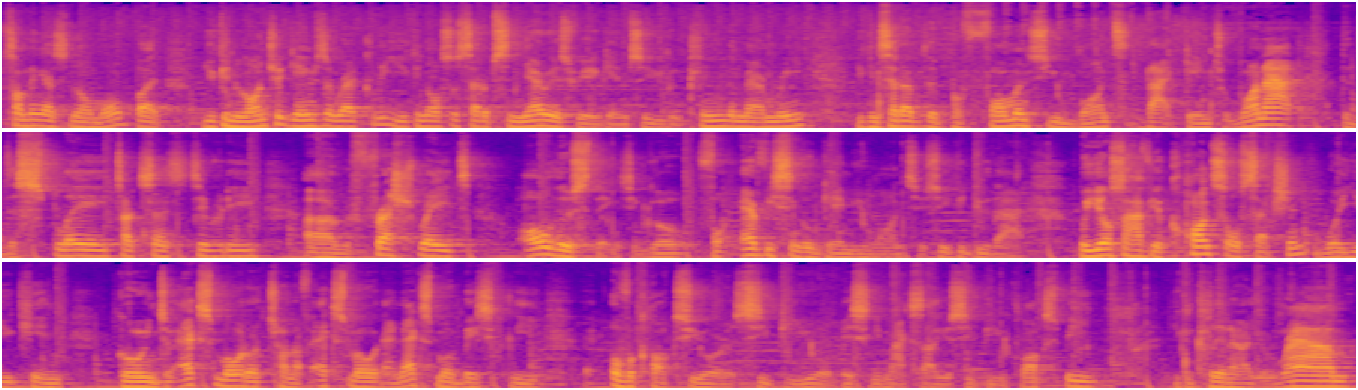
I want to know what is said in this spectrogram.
something that's normal, but you can launch your games directly. You can also set up scenarios for your game. So you can clean the memory, you can set up the performance you want that game to run at, the display, touch sensitivity, uh, refresh rates, all those things. You go for every single game you want to, so you could do that. But you also have your console section where you can go into X mode or turn off X mode, and X mode basically overclocks your CPU or basically max out your CPU clock speed. You can clean out your RAM,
